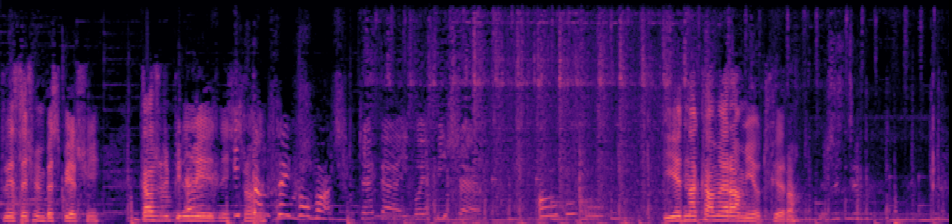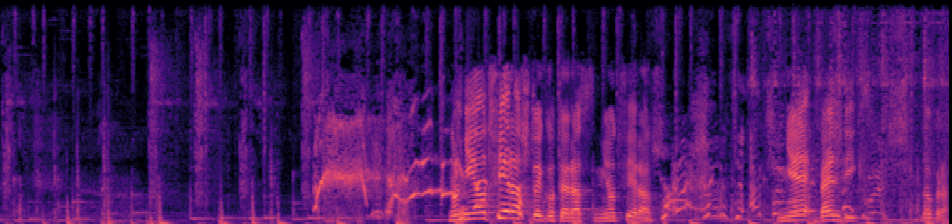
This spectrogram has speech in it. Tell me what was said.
Tu jesteśmy bezpieczni. Każdy pilnuje jednej strony. Sejfować. Czekaj, bo ja piszę. I jedna kamera mi otwiera. No nie otwierasz tego teraz, nie otwierasz. Nie, Bendix. Dobra.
